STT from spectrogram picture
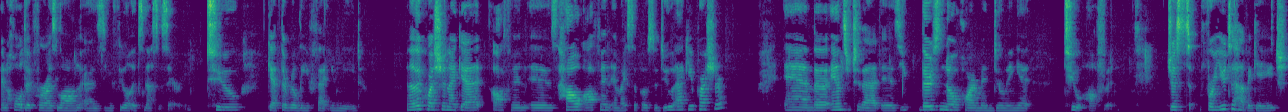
and hold it for as long as you feel it's necessary to get the relief that you need. Another question I get often is how often am I supposed to do acupressure? And the answer to that is you, there's no harm in doing it too often. Just for you to have a gauge,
